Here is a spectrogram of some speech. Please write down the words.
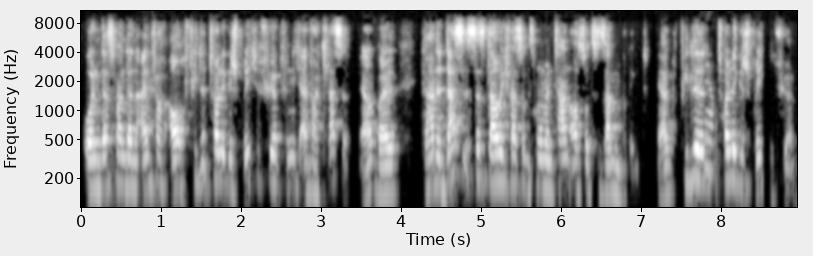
und dass man dann einfach auch viele tolle Gespräche führt, finde ich einfach klasse. Ja, weil gerade das ist das, glaube ich, was uns momentan auch so zusammenbringt. Ja, viele Ja. tolle Gespräche führen.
